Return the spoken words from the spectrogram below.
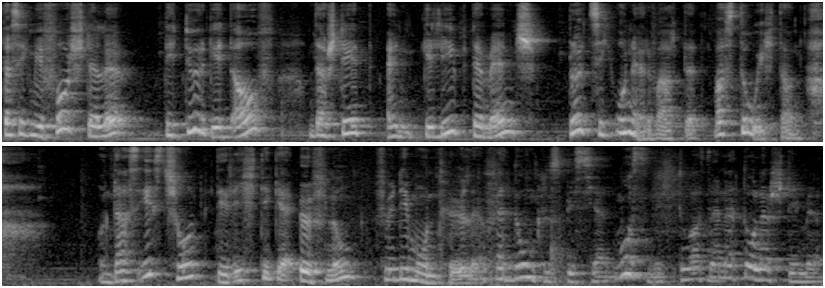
dass ich mir vorstelle, die Tür geht auf und da steht ein geliebter Mensch plötzlich unerwartet. Was tue ich dann? Und das ist schon die richtige Öffnung für die Mundhöhle. Verdunkelst bisschen, muss nicht. Du hast eine tolle Stimme.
